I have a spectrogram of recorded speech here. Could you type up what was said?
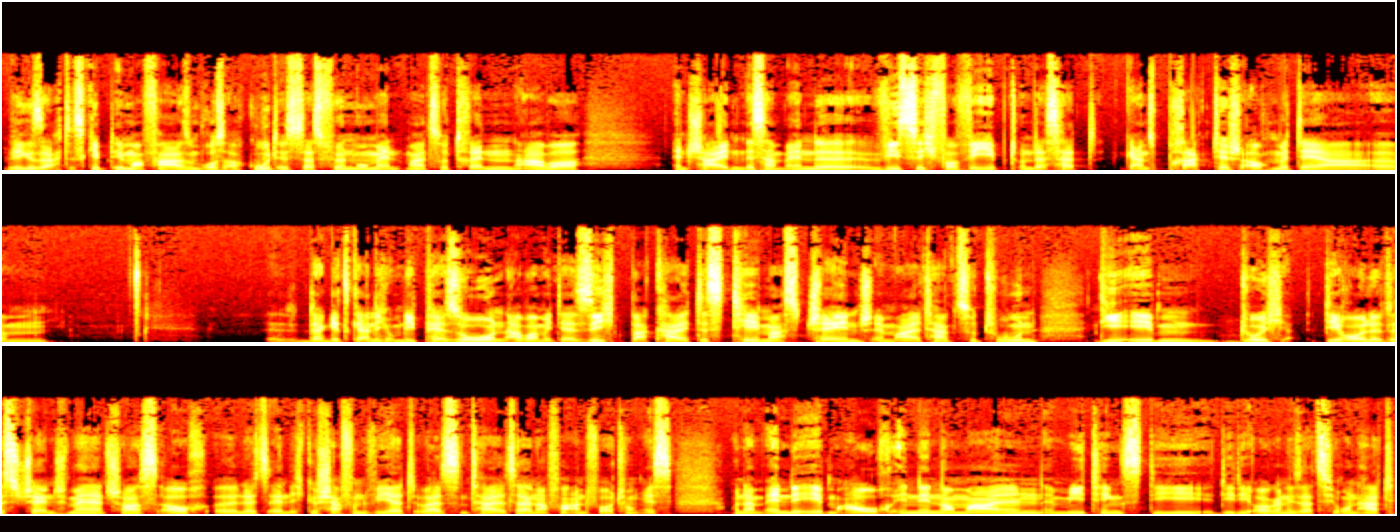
wie gesagt, es gibt immer Phasen, wo es auch gut ist, das für einen Moment mal zu trennen, aber entscheidend ist am Ende, wie es sich verwebt. Und das hat ganz praktisch auch mit der, ähm, da geht es gar nicht um die Person, aber mit der Sichtbarkeit des Themas Change im Alltag zu tun, die eben durch die Rolle des Change Managers auch äh, letztendlich geschaffen wird, weil es ein Teil seiner Verantwortung ist. Und am Ende eben auch in den normalen Meetings, die die, die Organisation hat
